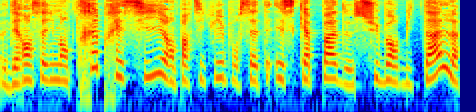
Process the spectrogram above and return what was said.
des renseignements très précis, en particulier pour cette escapade suborbitale.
